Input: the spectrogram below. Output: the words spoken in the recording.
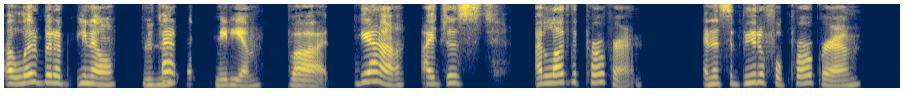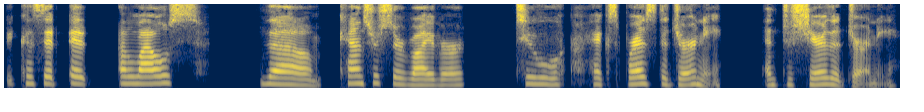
a little bit of, you know, mm-hmm. kind of medium. But yeah, I just I love the program. And it's a beautiful program because it it allows the cancer survivor to express the journey and to share the journey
